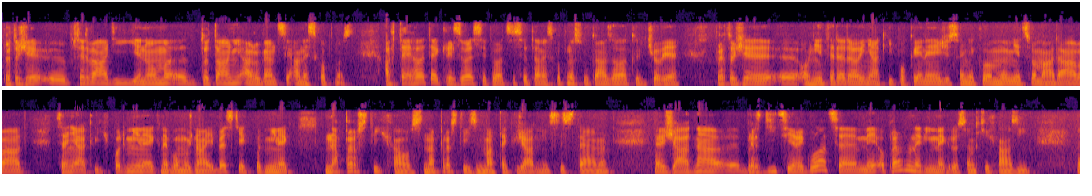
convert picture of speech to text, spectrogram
protože e, předvádí jenom e, totální aroganci a neschopnost. A v téhle té krizové situaci se ta neschopnost ukázala klíčově, protože oni teda dali nějaký pokyny, že se někomu něco má dávat, za nějakých podmínek, nebo možná i bez těch podmínek, naprostý chaos, naprostý zmatek, žádný systém, eh, žádná eh, brzdící regulace. My opravdu nevíme, kdo sem přichází. Eh,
